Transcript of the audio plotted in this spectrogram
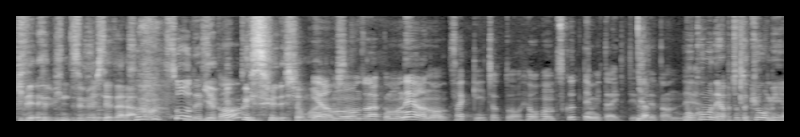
気で瓶詰めしてたらそうですか？いやびっくりするでしょいやもう大空君もねあのさっきちょっと標本作ってみたいって言ってたんで。僕もねやっぱちょっと興味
